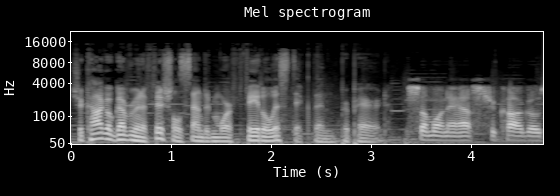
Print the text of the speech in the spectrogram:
Chicago government officials sounded more fatalistic than prepared. Someone asked Chicago's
